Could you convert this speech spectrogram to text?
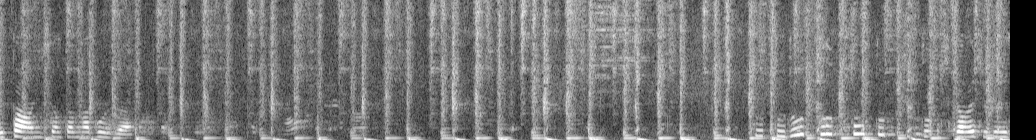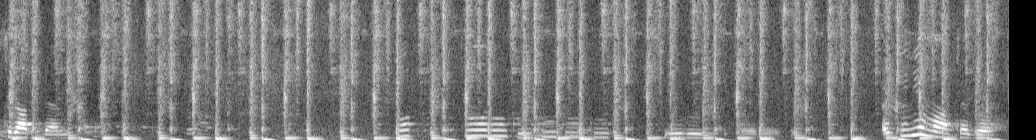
Ej, pa, oni są tam na górze. Tu, tu, tu, tu, tu, tu, tu, tu. Ciekawe, czy to jest tu. Ej, tu nie ma tego.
